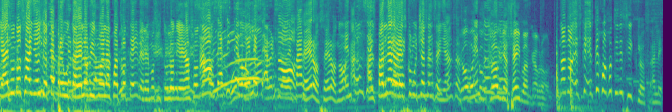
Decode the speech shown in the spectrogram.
Ya, no en unos años yo te preguntaré lo mismo de la 4T y veremos si tú lo niegas o no. Ah, o sea, si te duele haber sido No, del PAN. cero, cero, no. Al PAN le ¿por qué agradezco muchas enseñanzas. Yo voy con Claudia Sheinbaum, cabrón. No, no, es que, es que Juanjo tiene ciclos, Ale.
